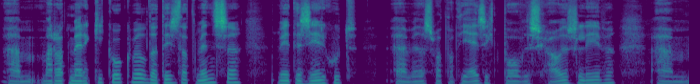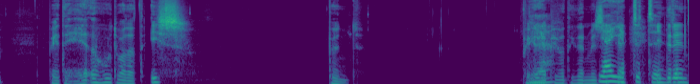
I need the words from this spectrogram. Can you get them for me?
Ehm, maar wat merk ik ook wel, dat is dat mensen weten zeer goed, ehm, en dat is wat dat jij zegt, boven de schouders leven, ehm, weten heel goed wat het is. Punt. Begrijp Ja. je wat ik daarmee ja, zeg? je hebt, het te, je iedereen- hebt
